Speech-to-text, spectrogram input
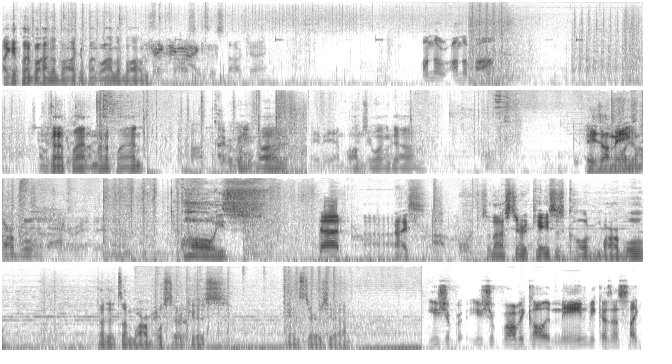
I can play behind the bomb. I can play behind the bomb. That's the cross. That's the stock guy. On the on the bomb. I'm gonna plan. I'm gonna plan. 25. Maybe I'm Bomb's going down. Hey, he's on me. Oh, yeah, marble. Two right there, dog. Oh, he's Dead. nice. So that staircase is called marble because it's a marble staircase. Main stairs, yeah. You should you should probably call it main because that's like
